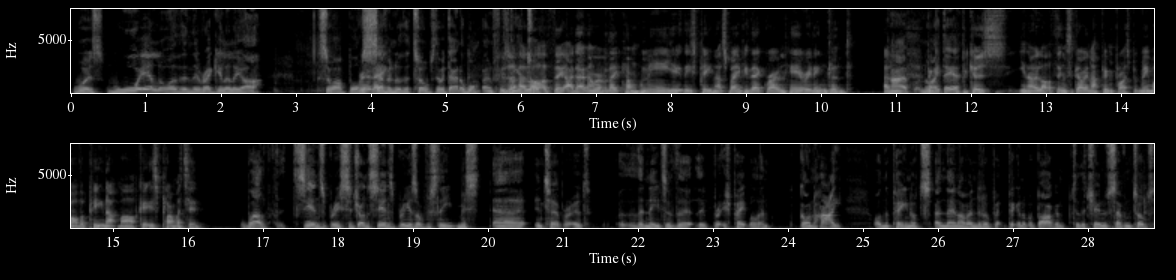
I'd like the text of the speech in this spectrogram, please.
was way lower than they regularly are. So I bought Really? seven of the tubs. They were down to one pound fifty a, a, a tub. lot of things, I don't know whether they come from the EU, these peanuts. Maybe they're grown here in England. And I've got no idea. Because, you know, a lot of things are going up in price, but meanwhile, the peanut market is plummeting. Well, Sainsbury, Sir John Sainsbury has obviously misinterpreted the needs of the, the British people and gone high on the peanuts, and then I've ended up picking up a bargain to the tune of seven tubs.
